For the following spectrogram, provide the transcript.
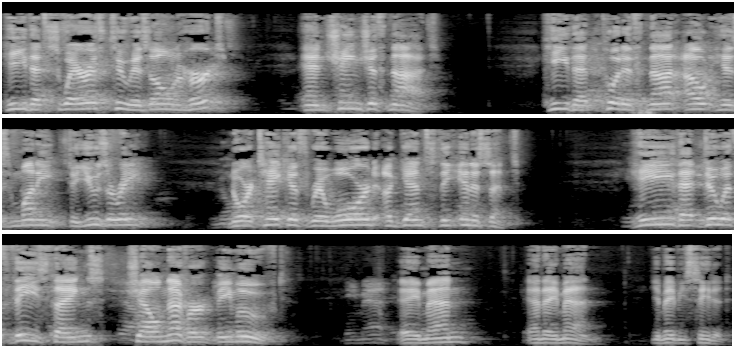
He that sweareth to his own hurt and changeth not. He that putteth not out his money to usury, nor taketh reward against the innocent. He that doeth these things shall never be moved. Amen. Amen and amen. You may be seated.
